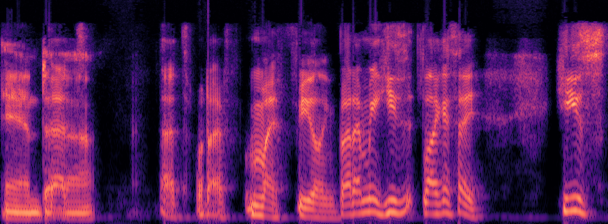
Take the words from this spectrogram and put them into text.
And That's- uh, That's what I my feeling. But I mean, he's like I say, he's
